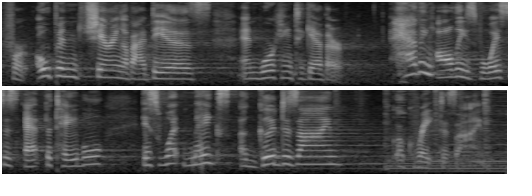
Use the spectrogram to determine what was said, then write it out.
for open sharing of ideas and working together. Having all these voices at the table is what makes a good design a great design.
